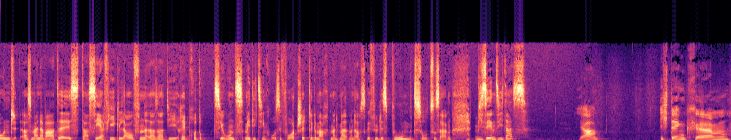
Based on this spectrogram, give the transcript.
Und aus meiner Warte ist da sehr viel gelaufen. Also hat die Reproduktionsmedizin große Fortschritte gemacht. Manchmal hat man auch das Gefühl, es boomt sozusagen. Wie sehen Sie das? Ja, ich denke, ähm,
